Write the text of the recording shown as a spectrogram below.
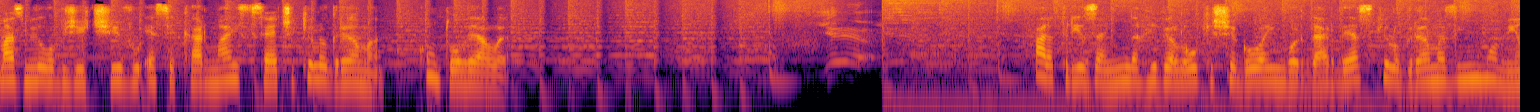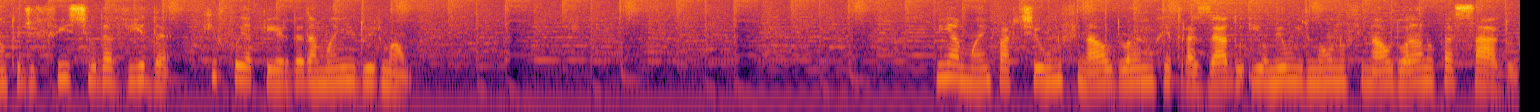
mas meu objetivo é secar mais 7 kg, contou ela. A atriz ainda revelou que chegou a engordar 10 kg em um momento difícil da vida, que foi a perda da mãe e do irmão. Minha mãe partiu no final do ano retrasado e o meu irmão no final do ano passado.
